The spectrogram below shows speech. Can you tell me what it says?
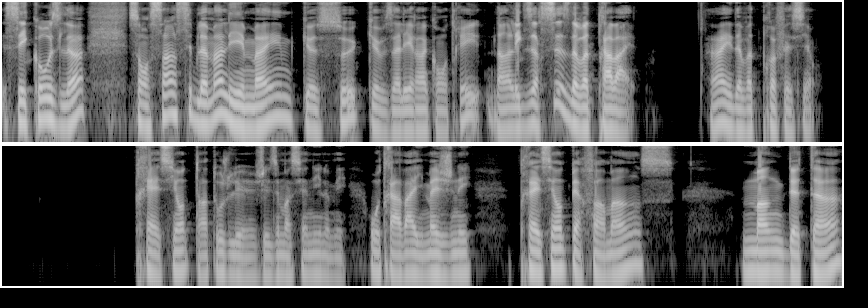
ces causes-là sont sensiblement les mêmes que ceux que vous allez rencontrer dans l'exercice de votre travail hein, et de votre profession pression, tantôt je, les ai mentionnés, mais au travail, imaginez, pression de performance, manque de temps.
